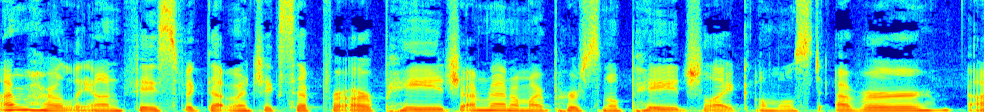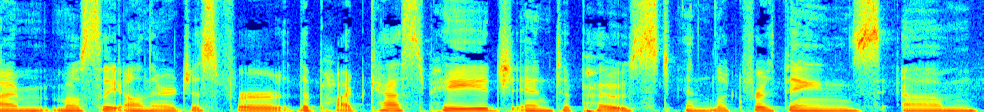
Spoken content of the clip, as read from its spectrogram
I'm hardly on Facebook that much except for our page. I'm not on my personal page like almost ever. I'm mostly on there just for the podcast page and to post and look for things um,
